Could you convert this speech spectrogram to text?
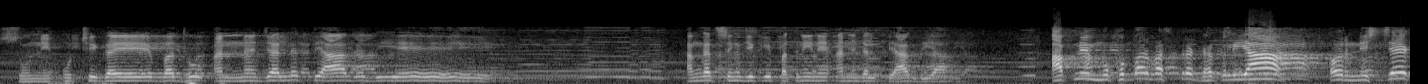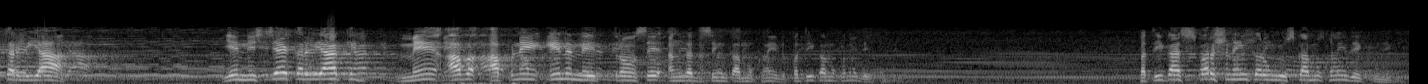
सुनी उठ गए बधु अन्न जल त्याग दिए। अंगद सिंह जी की पत्नी ने अन्न जल त्याग दिया। अपने मुख पर वस्त्र ढक लिया और निश्चय कर लिया। ये निश्चय कर लिया कि मैं अब अपने इन नेत्रों से अंगद सिंह का मुख नहीं, पति का मुख नहीं देखूँगी। पति का स्पर्श नहीं करूँगी, उसका मुख नहीं देखूँगी।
